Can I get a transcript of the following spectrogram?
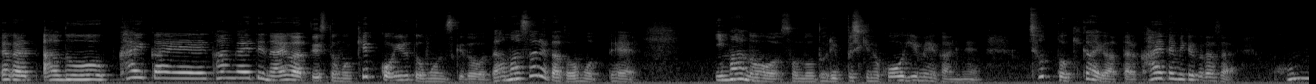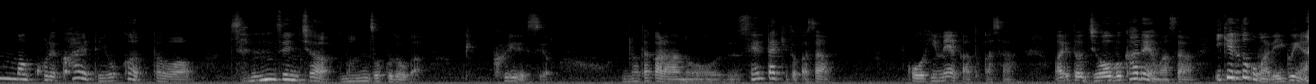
だからあの買い替え考えてないわっていう人も結構いると思うんですけど騙されたと思って今のそのドリップ式のコーヒーメーカーにねちょっと機会があったら変えてみてください。ほんまこれ変えてよかったわ。全然ちゃう満足度がびっくりですよ。だからあの洗濯機とかさコーヒーメーカーとかさ割と丈夫家電はさ行けるとこまで行くやん。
